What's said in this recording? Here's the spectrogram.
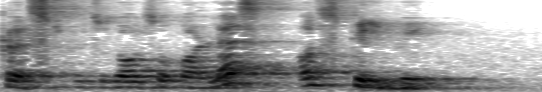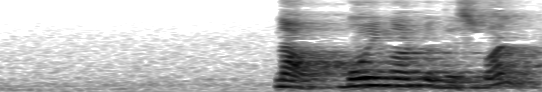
crest which is also called as a spillway. Now moving on to this one,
